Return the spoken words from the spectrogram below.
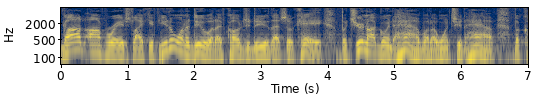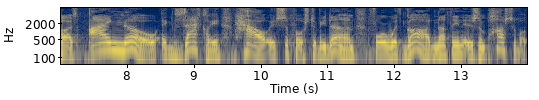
God operates like if you don't want to do what I've called you to do, that's okay. But you're not going to have what I want you to have because I know exactly how it's supposed to be done. For with God, nothing is impossible.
